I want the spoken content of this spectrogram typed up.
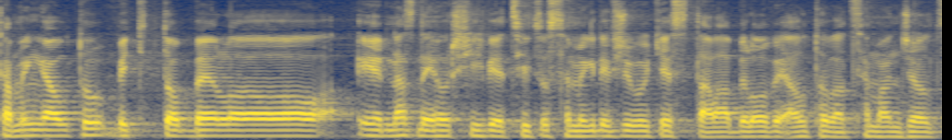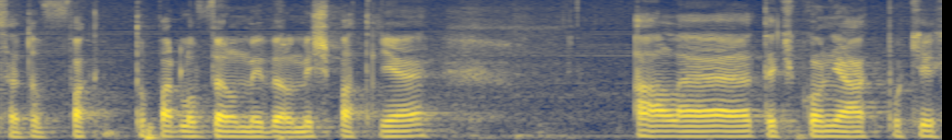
coming outu, byť to bylo jedna z nejhorších věcí, co se mi kdy v životě stala, bylo vyautovat se manželce. To fakt to padlo velmi, velmi špatně ale teď nějak po těch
